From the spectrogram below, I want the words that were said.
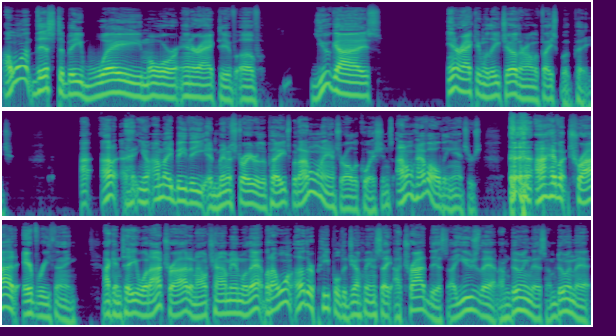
I want this to be way more interactive of you guys interacting with each other on the Facebook page. I, I, you know, I may be the administrator of the page, but I don't want to answer all the questions. I don't have all the answers. I haven't tried everything. I can tell you what I tried and I'll chime in with that, but I want other people to jump in and say, I tried this, I used that, I'm doing this, I'm doing that.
